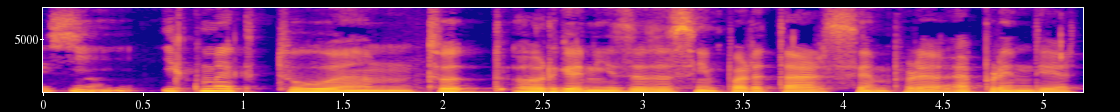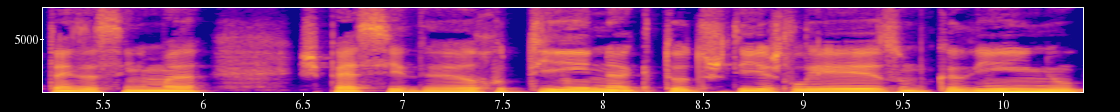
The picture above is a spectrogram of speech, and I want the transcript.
isso. E, e como é que tu, um, tu organizas assim para estar sempre a aprender? Tens assim uma espécie de rotina que todos os dias lês um bocadinho?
